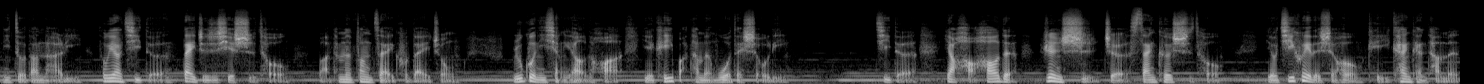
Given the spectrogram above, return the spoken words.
你走到哪里，都要记得带着这些石头，把它们放在口袋中。如果你想要的话，也可以把它们握在手里。记得要好好的认识这三颗石头。有机会的时候，可以看看它们，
